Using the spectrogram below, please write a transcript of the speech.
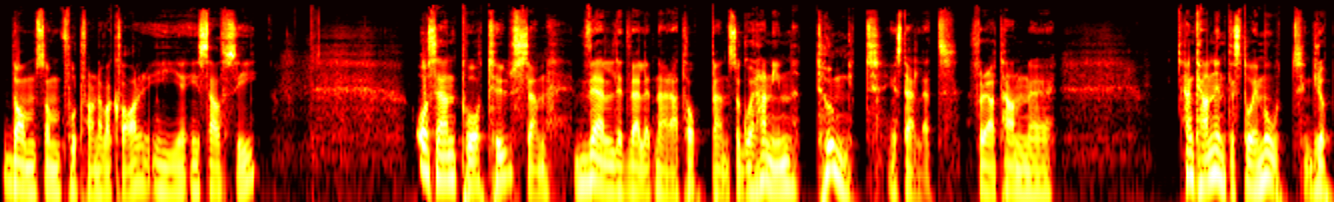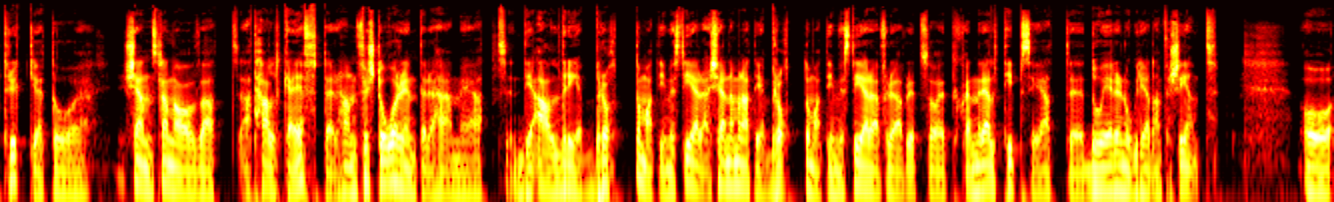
de som fortfarande var kvar i, i South Sea. Och sen på 1000, väldigt, väldigt nära toppen, så går han in tungt istället. För att han, eh, han kan inte stå emot grupptrycket och känslan av att, att halka efter. Han förstår inte det här med att det aldrig är bråttom att investera. Känner man att det är bråttom att investera för övrigt, så ett generellt tips är att eh, då är det nog redan för sent. Och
